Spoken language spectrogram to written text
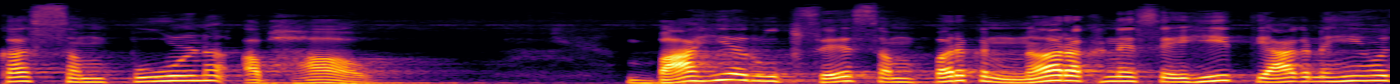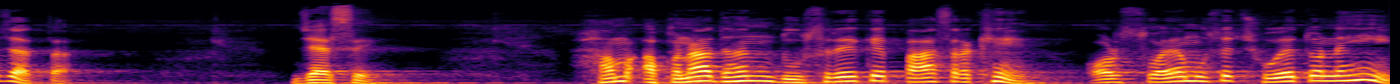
का संपूर्ण अभाव। बाह्य रूप से संपर्क न रखने से ही त्याग नहीं हो जाता। जैसे हम अपना धन दूसरे के पास रखें और स्वयं उसे छुए तो नहीं,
